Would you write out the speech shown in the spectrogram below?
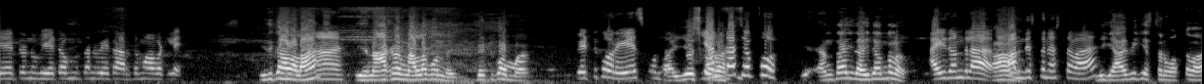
ఏటో నువ్వు ఏటో అమ్ముతాను ఏటో అర్థం అవ్వట్లే. ఇది కావాలా? ఇది నాకు నల్లగా ఉంది పెట్టుకోమ్మా. పెట్టుకోరు వేసుకుంటా. ఎంత చెప్పు? ఎంత? ఇది ఐదు వందలు. ఐదు వందల వంద ఇస్తాను ఇస్తావా నీకు యాభైకి ఇస్తాను వస్తావా?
